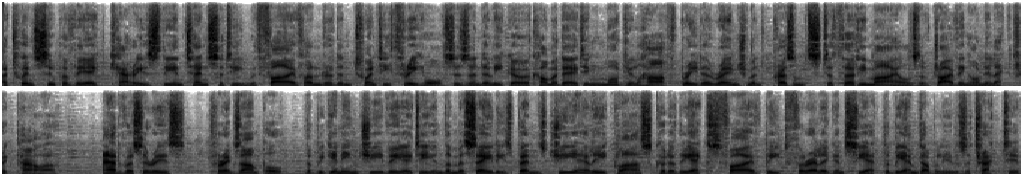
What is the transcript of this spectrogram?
A twin Super V8 carries the intensity with 523 horses and an eco-accommodating modular half-breed arrangement presents to 30 miles of driving on electric power. Adversaries, for example, the beginning GV80 in the Mercedes-Benz GLE class could have the X5 beat for elegance yet the BMW's attractive,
